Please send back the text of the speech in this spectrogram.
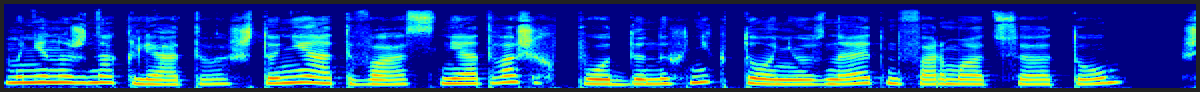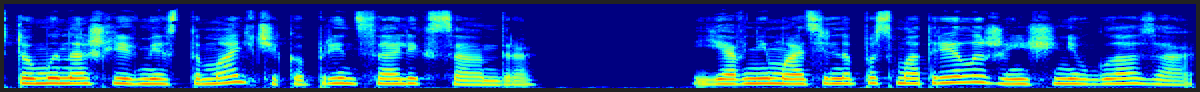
Мне нужна клятва, что ни от вас, ни от ваших подданных никто не узнает информацию о том, что мы нашли вместо мальчика принца Александра. Я внимательно посмотрела женщине в глаза.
